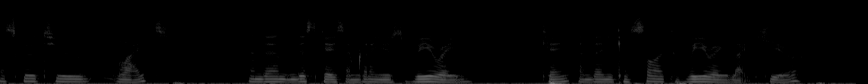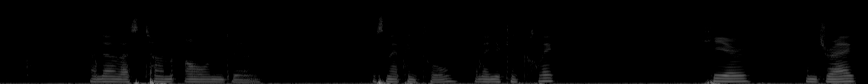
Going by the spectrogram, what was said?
let's go to light and then in this case I'm gonna use V-Ray okay? And then you can select V-Ray light here. And then let's turn on the the snapping tool and then you can click here and drag.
